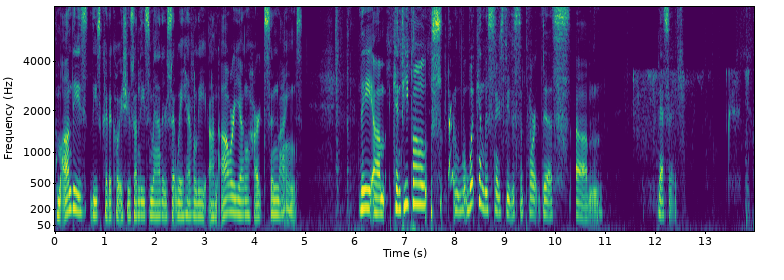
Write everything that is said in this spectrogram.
um, on these, these critical issues, on these matters that weigh heavily on our young hearts and minds. The um, can people? What can listeners do to support this um, message?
